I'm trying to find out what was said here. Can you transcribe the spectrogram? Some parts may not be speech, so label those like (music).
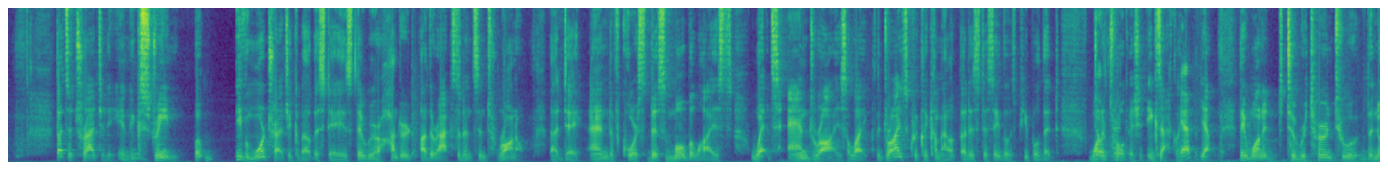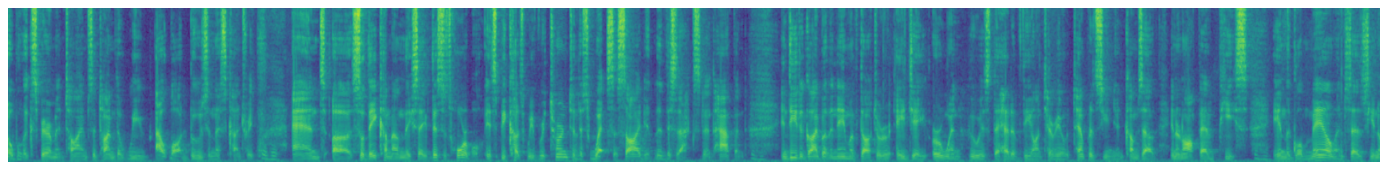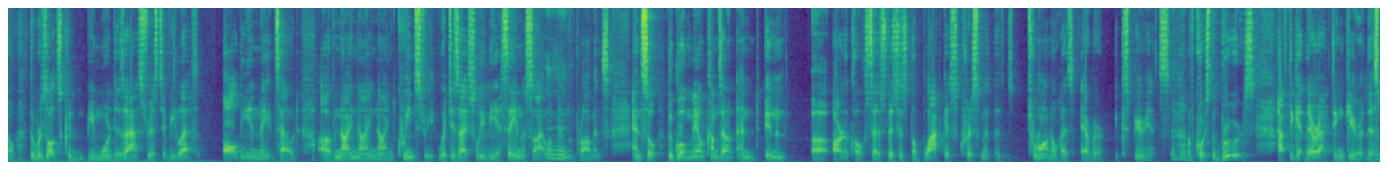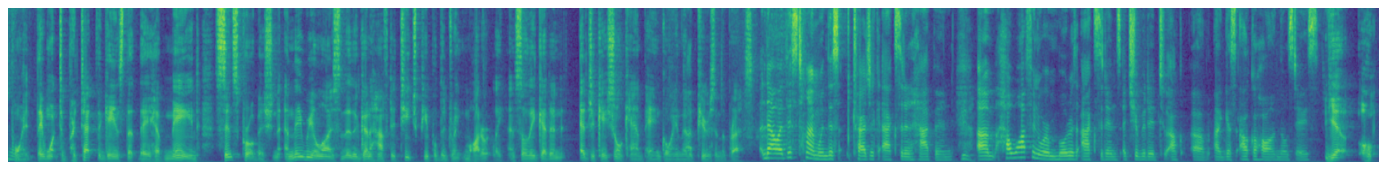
That's a tragedy in mm -hmm. extreme. But even more tragic about this day is there were 100 other accidents in Toronto that day. And of course, this mobilized wets and dries alike. The dries quickly come out, that is to say, those people that wanted prohibition. Exactly. Yep. Yeah. They wanted to return to the noble experiment times, the time that we outlawed booze in this country. Mm -hmm. And uh, so they come out and they say, this is horrible. It's because we've returned to this wet society that this accident happened. Mm -hmm. Indeed, a guy by the name of Dr. A.J. Irwin, who is the head of the Ontario Temperance Union, comes out in an op-ed piece mm -hmm. in the Globe Mail and says, you know, the results couldn't be more disastrous to be left all the inmates out of 999 Queen Street, which is actually the insane asylum mm -hmm. in mm-hmm. the province. And so the Globe Mail comes out and in an uh, article says this is the blackest Christmas Toronto has ever experienced. Mm -hmm. Of course, the Brewers have to get their acting gear at this mm -hmm. point. They want to protect the gains that they have made since Prohibition, and they realize that they're going to have to teach people to drink moderately. And so they get an educational campaign going that appears in the press. Now, at this time when this tragic accident happened, yeah. um, how often were motor accidents attributed to, um, I guess, alcohol in those days? Yeah,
